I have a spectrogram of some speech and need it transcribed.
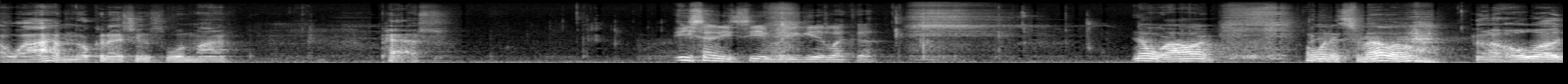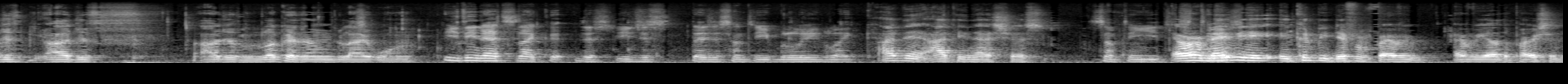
Oh, well, I have no connections with my past. Each time you see him, you get like a. no, I want, I want to smell him. Uh, oh, I'll just I'll just I'll just look at them and be like, well, You think that's like a, just you just that's just something you believe, like I think I think that's just, something you. Just or maybe it, it could be different for every every other person.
